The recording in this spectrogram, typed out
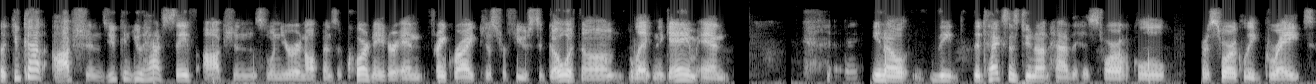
Like you've got options. You can you have safe options when you're an offensive coordinator, and Frank Reich just refused to go with them late in the game. And you know, the the Texans do not have the historical historically great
